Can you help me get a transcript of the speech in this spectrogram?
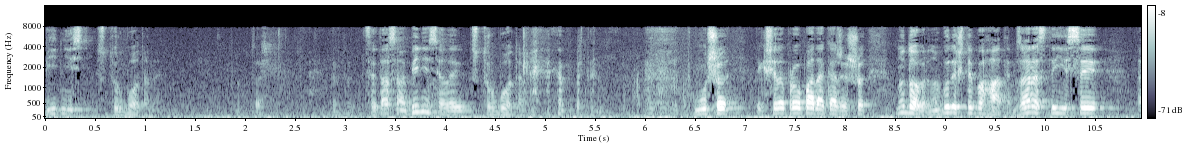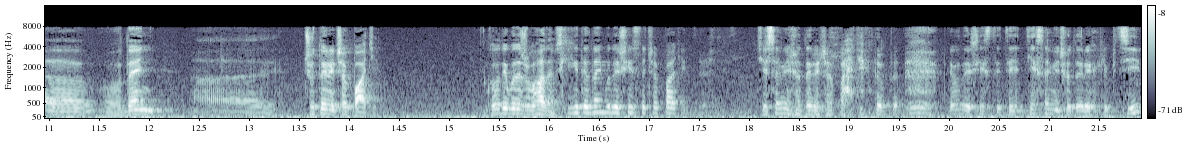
бідність з турботами. Це та сама бідність, але з турботами. Тому що, як Шіла Правопада каже, що ну добре, ну будеш ти багатим. Зараз ти їси е, в день е, 4 чапаті. Коли ти будеш багатим, скільки ти в день будеш їсти чапаті? Ті самі 4 чапаті. Тобто ти будеш їсти ті, ті самі 4 хлібці, е,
